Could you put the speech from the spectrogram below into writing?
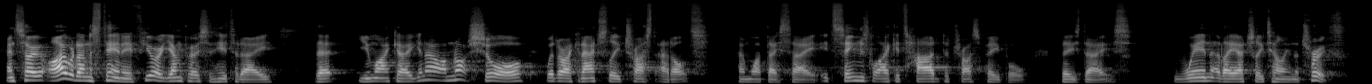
And so I would understand if you're a young person here today that you might go, you know, I'm not sure whether I can actually trust adults and what they say. It seems like it's hard to trust people these days. When are they actually telling the truth?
